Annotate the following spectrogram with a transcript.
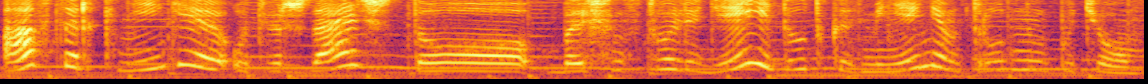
Автор книги утверждает, что большинство людей идут к изменениям трудным путем.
